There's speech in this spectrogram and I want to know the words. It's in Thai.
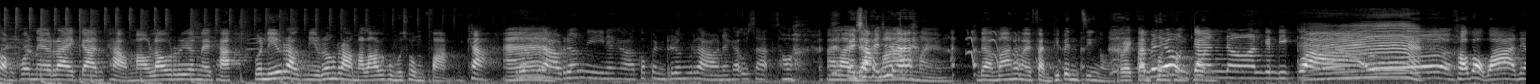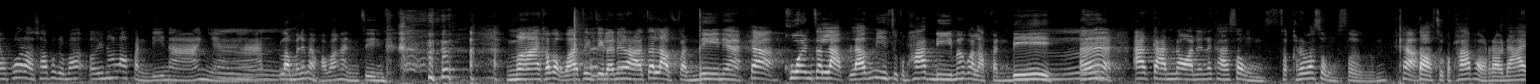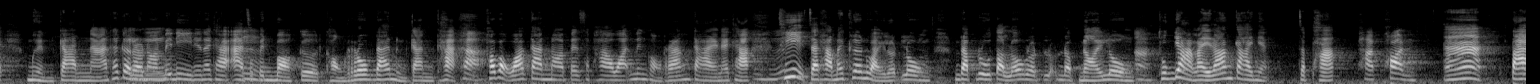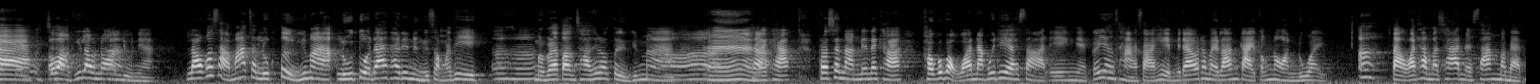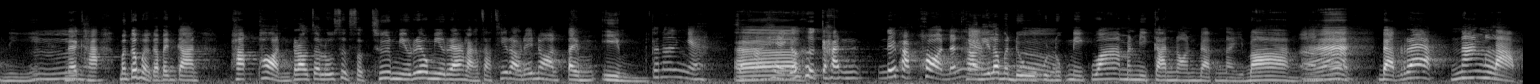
สองคนในรายการข่าวเมาเล่าเรื่องนะคะ วันนี้เรามีเรื่องราวมาเล่าให้คุณผู้ชมฟัง ค่ะ อ่า เรื่องราวเรื่องนี้นะคะก็เป็นเรื่องราวนะคะอุตส่าห์อะไรไม่ดใช่ราใช่ไหมม่าทำไมอะดราม่าทำไมฝันที่เป็นจริงเหรอรายกามัรนเป็นคนเรื่องคขนองคการนนอนกันดีกว่าอ่าเออ เขาบอกว่าเนี่ยพวกเราชอบพูดกันว่าเอ้ยนอนหลับฝันดีนะอย่างเงี้ยอืม เราไม่ได้หมายความว่างั้นจริง ไม่เขาบอกว่าจริงๆแล้วเนี่ยนะคะจะหลับฝันดีเนี่ยค่ะควรจะหลับแล้วมีสุขภาพดีมากกว่าหลับฝันดีอืมเอออาการนอนเนี่ยนะคะส่งเขาเรียกว่าส่งเสริม ค่ะต่อสุขภาพของเราได้เหมือนกันนะ ถ้าเกิดเราอือฮึนอนไม่ดีเนี่ยนะคะ อาจจะอืมเป็นบ่อกเกิดของโรคได้เหมือนกันค่ะ ค่ะเขาบอกว่าการนอนเป็นสภาวะหนึ่งของร่างกายนะคะ อือฮึที่จะทำให้เคลื่อนไหวลดลง รับรู้ต่อโลกลดลดน้อยลง อะ ทุกอย่างในร่างกายเนี่ยจะพัก พักผ่อน อ่าแต่หัวใจระหว่างที่เรานอนอะอยู่เนี่ย เราก็สามารถจะลุกตื่นขึ้นมารู้ตัวได้ภายในหนึ่งหรือสองนาทีอือฮะ เหมือนเวลาตอนเช้าที่เราตื่นขึ้นมาอ่าอ่าค่ะนะคะ เพราะฉะนั้นเนี่ยนะคะเขาก็บอกว่านักวิทยาศาสตร์เองเนี่ยก็ยังหาสาเหตุไม่ได้ว่าทำไมร่างกายต้องนอนด้วย อะ แต่ว่าธรรมชาติเนี่ยสร้างมาแบบนี้อืม นะคะ มันก็เหมือนกับเป็นการพักผ่อนเราจะรู้สึกสดชื่นมีเรี่ยวมีแรงหลังจากที่เราได้นอนเต็มอิ่ม ก็นั่นไงอ่าสาเหตุก็คือการได้พักผ่อนนั่นไง คราวนี้เรามาดูออคุณนุกนิกว่ามันมีการนอนแบบไหนบ้างอ่า อ่าแบบแรกนั่งหลับ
